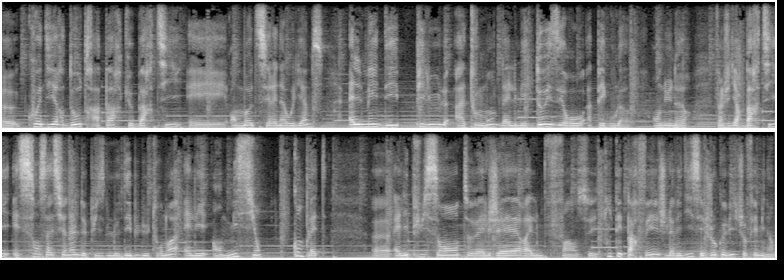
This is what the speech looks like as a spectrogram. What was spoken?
Euh, quoi dire d'autre à part que Barty est en mode Serena Williams? Elle met des pilules à tout le monde. Là, elle met 2 et 0 à Pegula en une heure. Enfin, je veux dire, Barty est sensationnelle depuis le début du tournoi. Elle est en mission complète. elle est puissante, elle gère, elle, enfin, tout est parfait. Je l'avais dit, c'est Djokovic au féminin.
